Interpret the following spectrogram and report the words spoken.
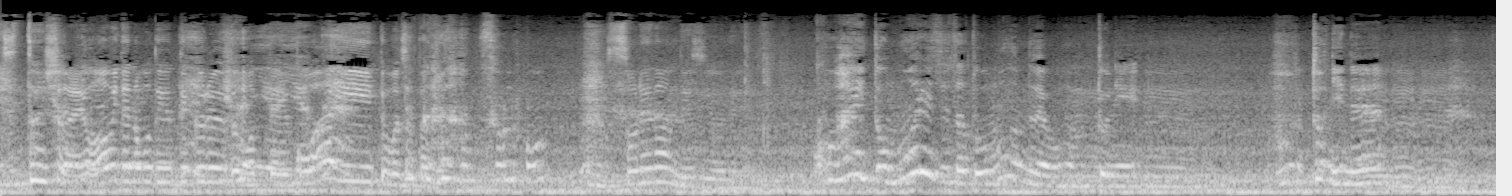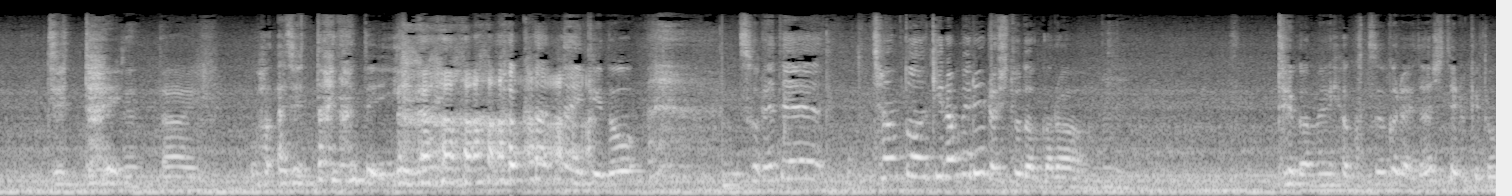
ずっと一緒だよみたいなこと言ってくると思って怖いって思っちゃった。そのそれなんですよね。怖いと思われてたと思うんだよ本当に。うん本当にね。絶対。絶対。わあ絶対なんて言えない。わかんないけど。それでちゃんと諦めれる人だからうん手紙100通ぐらい出してるけど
